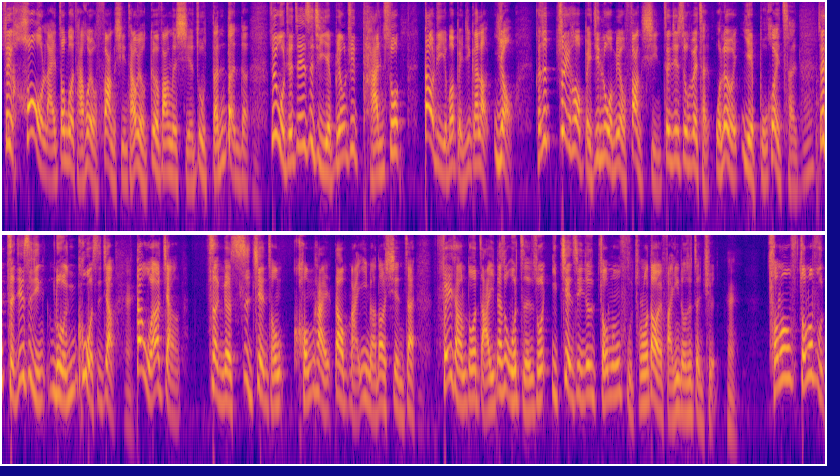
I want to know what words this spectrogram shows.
所以后来中国才会有放行，才会有各方的协助等等的。所以我觉得这些事情也不用去谈说到底有没有北京干扰，有。可是最后北京如果没有放行，这件事会不会成？我认为也不会成。所以整件事情轮廓是这样。但我要讲整个事件从红海到买疫苗到现在非常多杂音，但是我只能说一件事情，就是总统府从头到尾反应都是正确的。总统总统府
